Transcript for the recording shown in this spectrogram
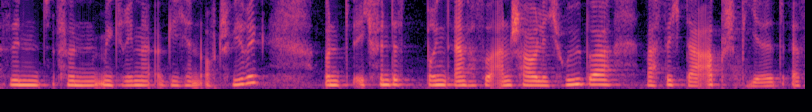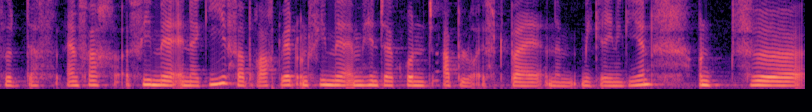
sind für ein Migränegehirn oft schwierig. Und ich finde, es bringt einfach so anschaulich rüber, was sich da abspielt. Also, dass einfach viel mehr Energie verbraucht wird und viel mehr im Hintergrund abläuft bei einem Migränegehirn. Und für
